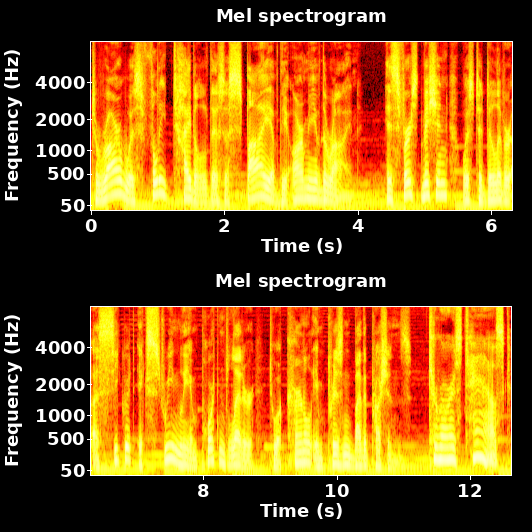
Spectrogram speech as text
Tarrare was fully titled as a spy of the Army of the Rhine. His first mission was to deliver a secret, extremely important letter to a colonel imprisoned by the Prussians. Tarrare's task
